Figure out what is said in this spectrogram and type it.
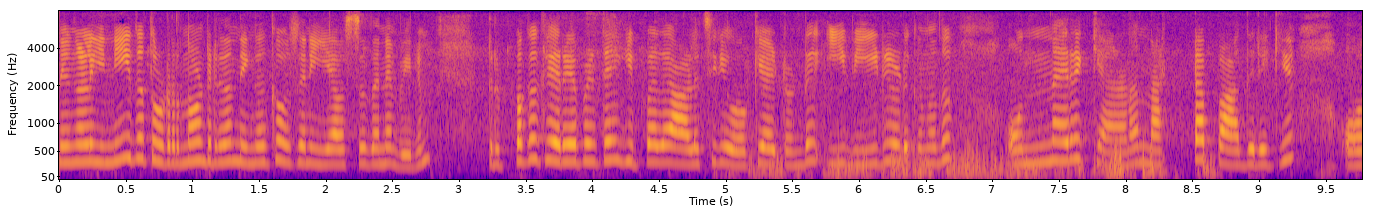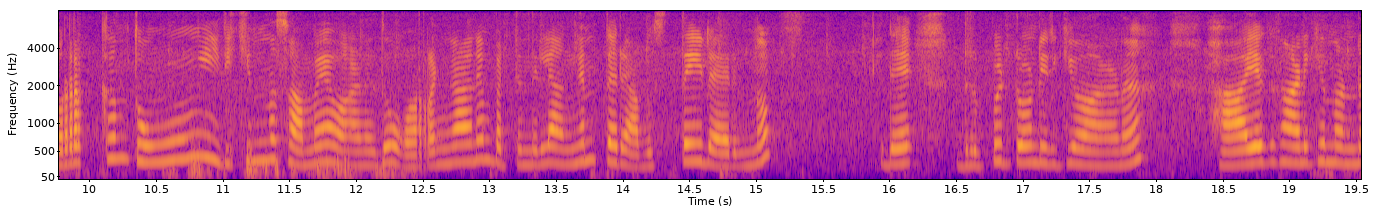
നിങ്ങൾ ഇനി ഇത് തുടർന്നുകൊണ്ടിരുന്നാൽ നിങ്ങൾക്ക് അവസാനം ഈ അവസ്ഥ തന്നെ വരും. ട്രിപ്പൊക്കെ കയറിയപ്പോഴത്തേക്ക് ഇപ്പോൾ അത് ആളിച്ചിരി ഓക്കെ ആയിട്ടുണ്ട്. ഈ വീഡിയോ എടുക്കുന്നത് ഒന്നരയ്ക്കാണ്. നട്ടപ്പാതിരയ്ക്ക് ഉറക്കം തൂങ്ങിയിരിക്കുന്ന സമയമാണിത് ഉറങ്ങാനും പറ്റുന്നില്ല. അങ്ങനത്തെ ഒരു അവസ്ഥയിലായിരുന്നു ഇതേ ഡ്രിപ്പ് ഇട്ടുകൊണ്ടിരിക്കുവാണ് ഹായൊക്കെ കാണിക്കുന്നുണ്ട്.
